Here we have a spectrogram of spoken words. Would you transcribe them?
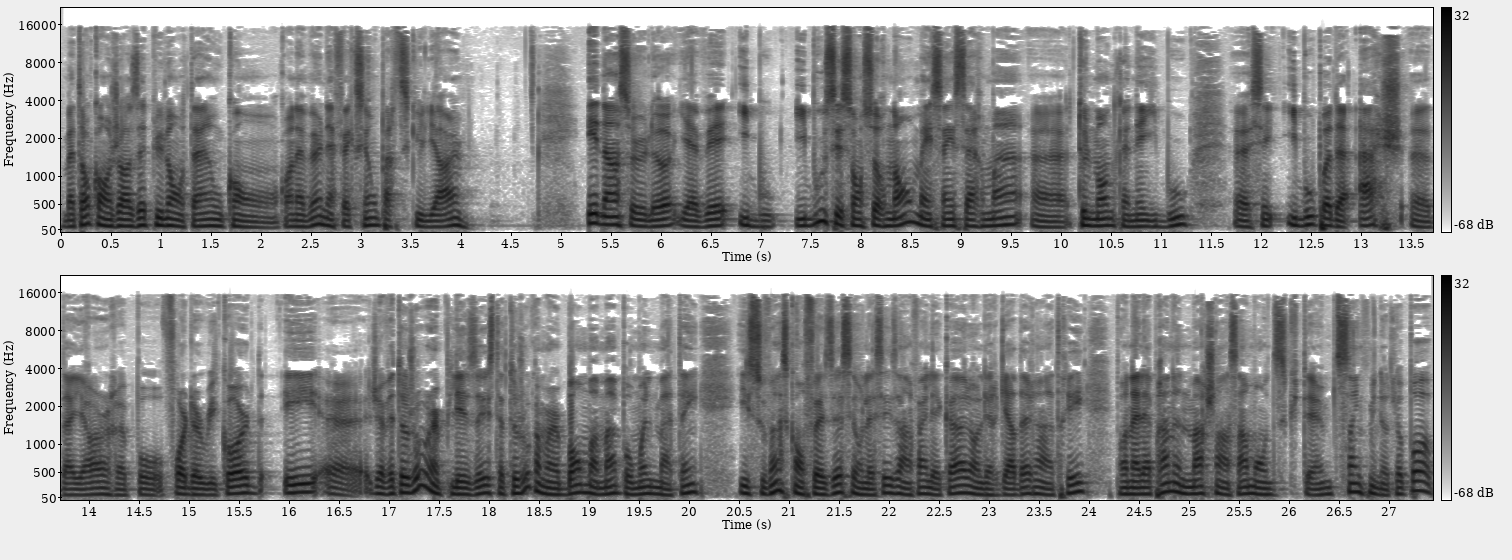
mettons, qu'on jasait plus longtemps ou qu'on, avait une affection particulière. Et dans ceux-là, il y avait Ibu. Ibu, c'est son surnom, mais sincèrement, euh, tout le monde connaît Ibu. Euh, c'est Ibu, pas de H, euh, d'ailleurs, pour For the Record. Et euh, j'avais toujours un plaisir. C'était toujours comme un bon moment pour moi le matin. Et souvent, ce qu'on faisait, c'est on laissait les enfants à l'école, on les regardait rentrer, puis on allait prendre une marche ensemble, on discutait un petit cinq minutes. Là. Pas,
